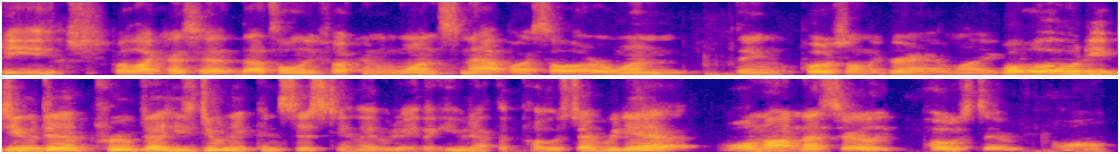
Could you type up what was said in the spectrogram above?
Bitch. But like I said, that's only fucking one snap I saw or one thing post on the gram. Like, Well, what would he do to prove that he's doing it consistently every day? Like he would have to post every day yeah, well, not necessarily post every. Well,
